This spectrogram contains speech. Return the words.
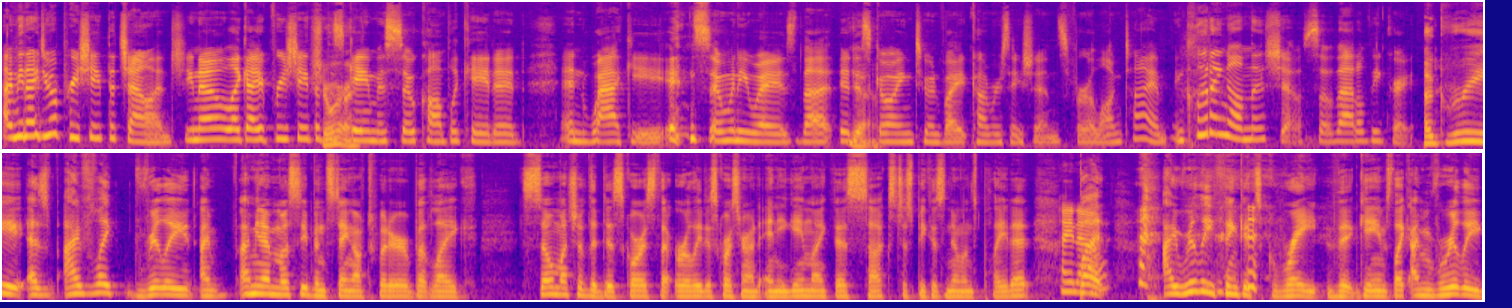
I mean, I do appreciate the challenge, you know? Like I appreciate that this game is so complicated and wacky in so many ways that it is Yeah. going to invite conversations for a long time, including on this show. So that'll be great. agree as i've like really i i mean i've mostly been staying off twitter but like so much of the discourse the early discourse around any game like this sucks just because no one's played it I know. but i really think it's great that games like i'm really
